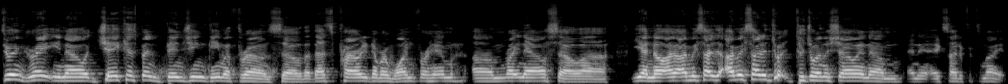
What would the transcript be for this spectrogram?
Doing great. You know, Jake has been binging Game of Thrones, so that, that's priority number one for him um, right now. So uh, yeah, no, I, I'm excited. I'm excited to, to join the show and um, and excited for tonight.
